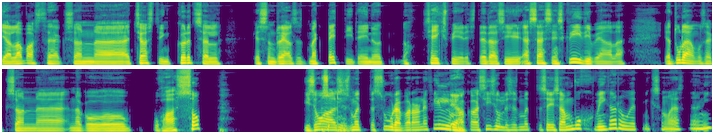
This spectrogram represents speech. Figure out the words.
ja lavastajaks on äh, Justin Kurzel, kes on reaalselt Macbethi teinud, noh Shakespeare'ist edasi Assassin's Creed'i peale ja tulemuseks on nagu puhas sopp visuaalses mõttes suurepärane film, aga sisulises mõttes ei saa muhvigi aru, et miks on vaja seda nii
